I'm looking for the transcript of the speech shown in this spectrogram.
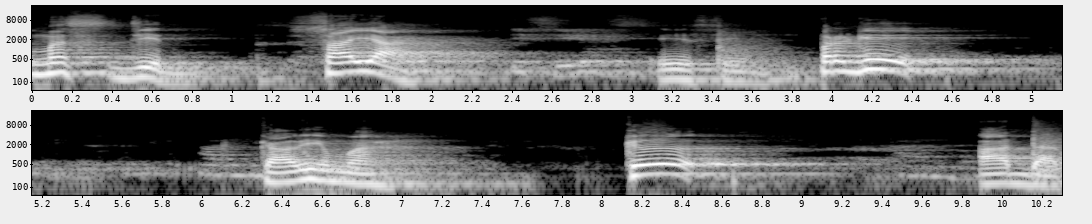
masjid. Saya. Isim. Pergi. Kalimah. Ke adat.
